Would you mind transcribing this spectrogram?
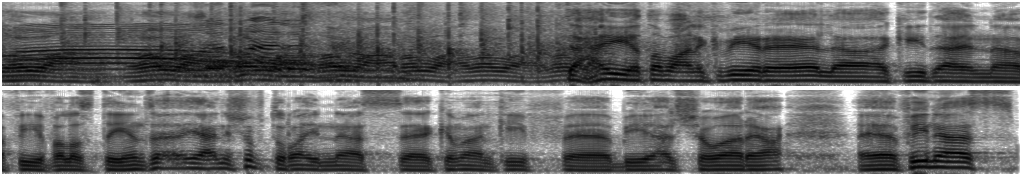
روعة روعة روعة روعة روعة روعة تحية طبعا كبيرة لأكيد أهلنا في فلسطين. يعني شفتوا رأي الناس آه، كمان كيف آه، بالشوارع. آه، في ناس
